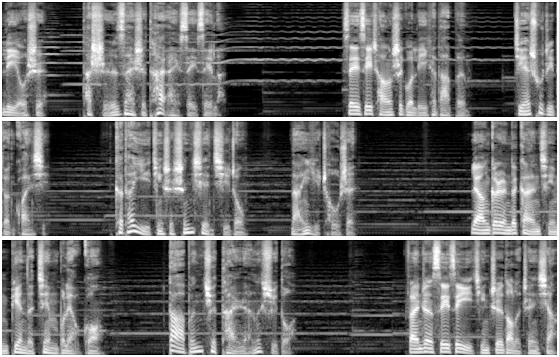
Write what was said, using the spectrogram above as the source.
理由是，他实在是太爱 C C 了。C C 尝试过离开大奔，结束这段关系。可他已经是深陷其中，难以抽身。两个人的感情变得见不了光，大奔却坦然了许多。反正 C C 已经知道了真相，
